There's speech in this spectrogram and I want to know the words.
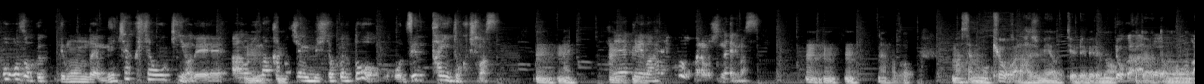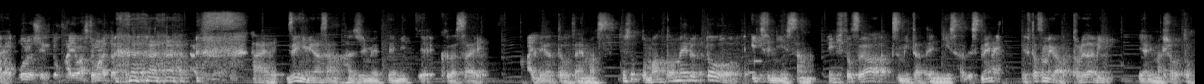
相続って問題めちゃくちゃ大きいので、あの、うん今から準備しておくと、絶対に得します。うんうん。早ければ早くお金持ちになります。うんうんうん。なるほど。まさにもう今日から始めようっていうレベルのことだと思うので。ご両親と会話してもらいたい。はい。ぜひ皆さん始めてみてください。ありがとうございます。ちょっとまとめると、1、2、3。え一つが積み立て NISA ですね。で二つ目がトレダビやりましょうと。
